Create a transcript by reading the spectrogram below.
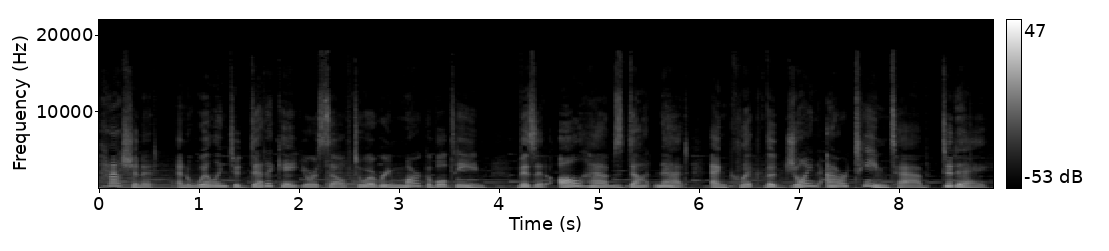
passionate, and willing to dedicate yourself to a remarkable team, visit allhabs.net and click the Join Our Team tab today.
